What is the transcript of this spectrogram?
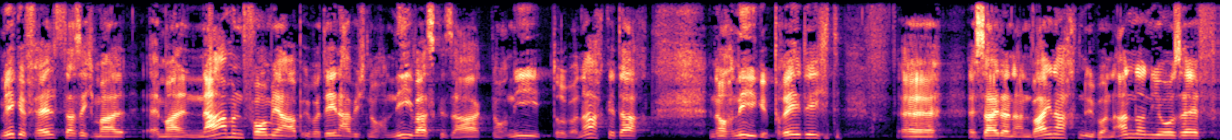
Mir gefällt dass ich mal, äh, mal einen Namen vor mir habe, über den habe ich noch nie was gesagt, noch nie drüber nachgedacht, noch nie gepredigt. Äh, es sei dann an Weihnachten über einen anderen Josef.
